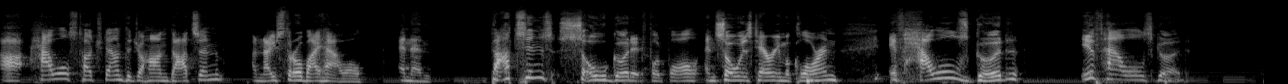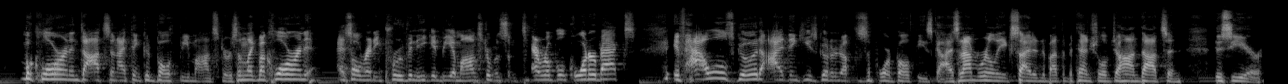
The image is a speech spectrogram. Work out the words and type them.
Uh, Howell's touchdown to Jahan Dotson, a nice throw by Howell, and then Dotson's so good at football, and so is Terry McLaurin. If Howell's good, if Howell's good, McLaurin and Dotson, I think, could both be monsters. And like McLaurin has already proven he can be a monster with some terrible quarterbacks. If Howell's good, I think he's good enough to support both these guys. And I'm really excited about the potential of Jahan Dotson this year.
